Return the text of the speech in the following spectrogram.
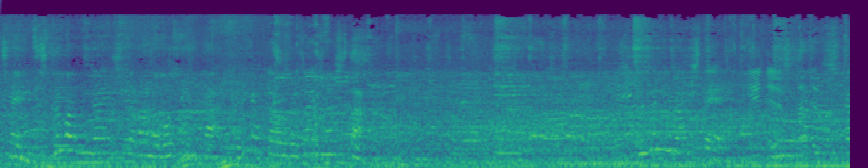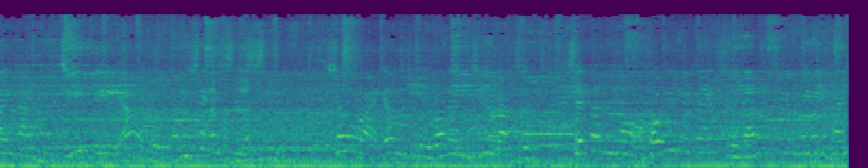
城県つくばみらい市からのご参加ありがとうございました。続きましてインスタルスカイライン GTR2003 昭和45年10月セダンのホイールベース7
